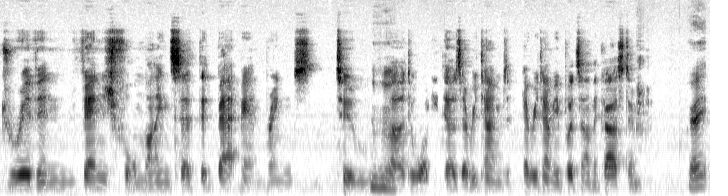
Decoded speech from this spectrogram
driven, vengeful mindset that Batman brings to Mhm. uh, to what he does every time every time he puts on the costume. Right.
